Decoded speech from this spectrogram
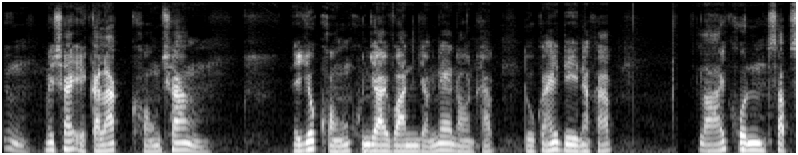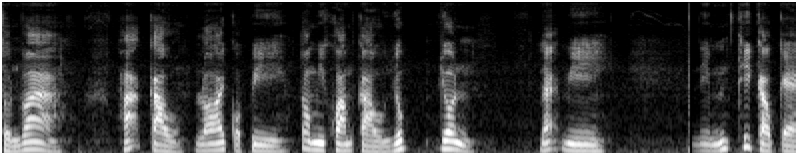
ซึ่งไม่ใช่เอกลักษณ์ของช่าง ในยุคของคุณยายวันอย่างแน่นอนครับ ดูกันให้ดีนะครับ หลายคนสับสนว่า พระเก่าร้อยกว่าปี ต้องมีความเก่ายุบย่นและมี นิมที่เก่าแก่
